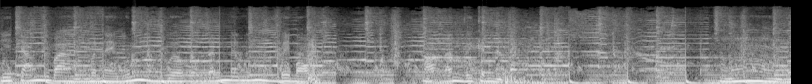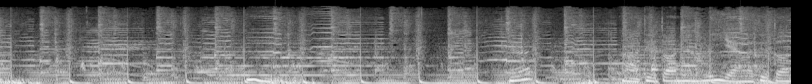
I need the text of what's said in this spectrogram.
hợp với trắng với bàn mình này quýnh vừa đánh đánh b 1 đó, đánh viking kinh à. chết. À tiêu tên nha, lính vàng là tiêu tên.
